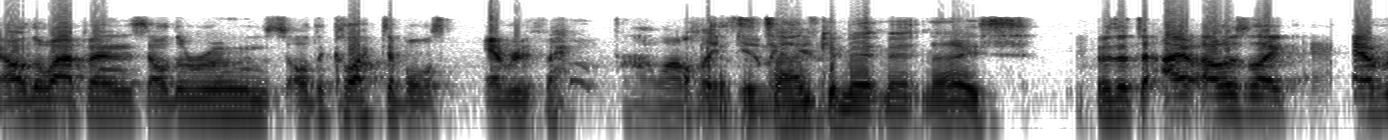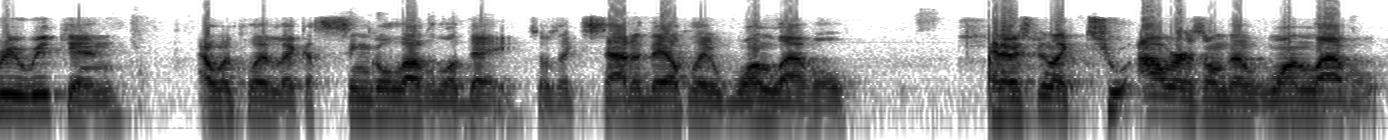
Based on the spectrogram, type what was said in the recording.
all the weapons, all the runes, all the collectibles, everything. I want to play That's a time again. commitment. Nice. It was a t- I, I was like every weekend I would play like a single level a day. So it was like Saturday I'll play one level, and I would spend like two hours on that one level,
